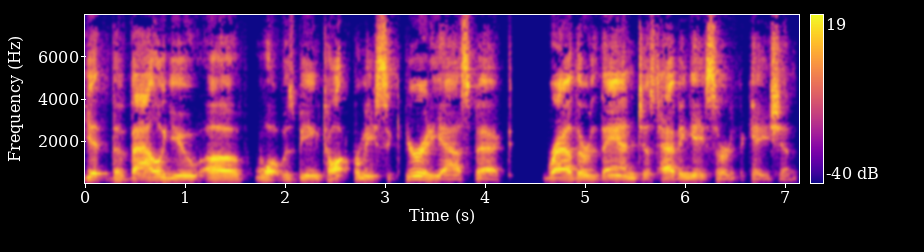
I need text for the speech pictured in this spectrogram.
get the value of what was being taught from a security aspect rather than just having a certification.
